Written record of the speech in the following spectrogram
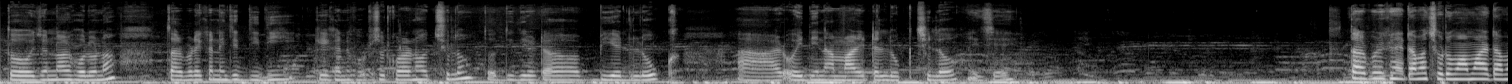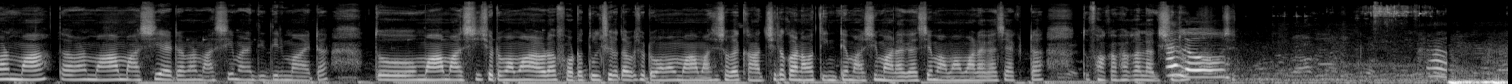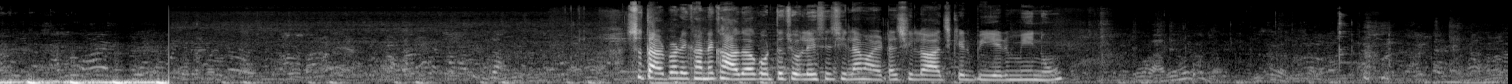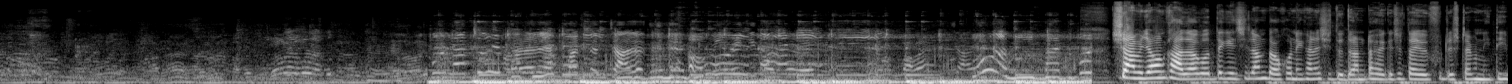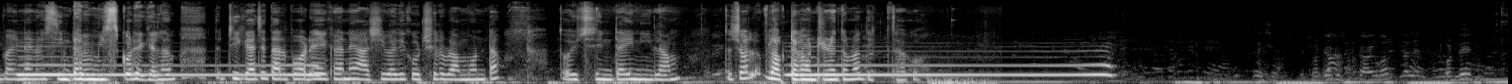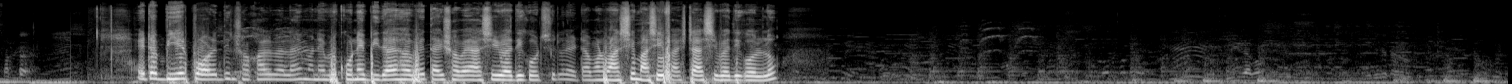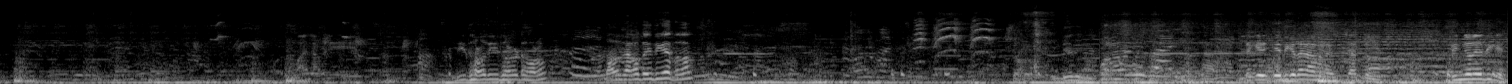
তো ওই জন্য আর হলো না। তারপরে এখানে যে দিদিকে এখানে ফটোশ্যুট করানো হচ্ছিল, তো দিদির এটা বিয়ের লুক আর ওই দিন আমার এটা লুক ছিল, এই যে তারপর এখানে এটা আমার ছোটো মামা এটা আমার মা তো আমার মা মাসি এটা আমার মাসি মানে দিদির মা এটা। তো মা মাসি ছোটো মামা ওরা ফটো তুলছিল তারপর ছোটো মামা মা মাসি সবাই কাঁদছিল কারণ আমার তিনটে মাসি মারা গেছে মামা মারা গেছে একটা তো ফাঁকা ফাঁকা লাগছিল। সো তারপর এখানে খাওয়া দাওয়া করতে চলে এসেছিলাম আর এটা ছিল আজকের বিয়ের মেনু সো, আমি যখন খাওয়া দাওয়া করতে গেছিলাম, তখন এখানে সিঁদুরদানটা হয়ে গেছে, তাই ওই ফুটেজটা আমি নিতেই পারি না ওই সিনটা আমি মিস করে গেলাম। তো ঠিক আছে, তারপরে এখানে আশীর্বাদী করছিল ব্রাহ্মণটা, তো ওই সিনটাই নিলাম। তো চলো ব্লগটা কন্টিনিউ তোমরা দেখতে থাকো। এটা বিয়ের পরের দিন সকালবেলায় মানে এবার কোণে বিদায় হবে তাই সবাই আশীর্বাদী করছিল। এটা আমার মাসি মাসি ফার্স্টে আশীর্বাদী করল। দেখো তো দাদা। হ্যাঁ, এদিকে মানে চারজন। তিনজন এদিকে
